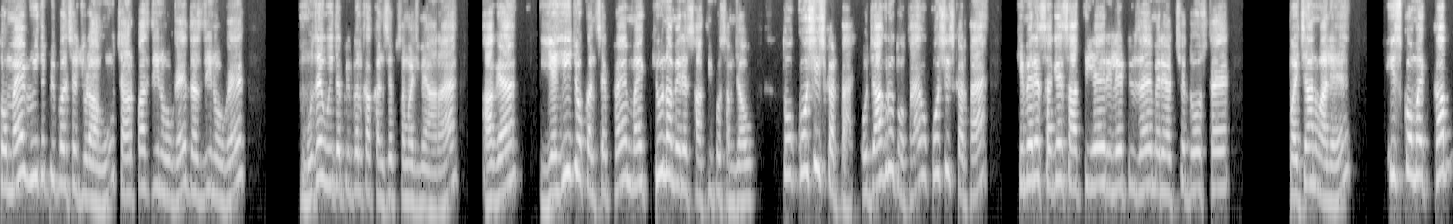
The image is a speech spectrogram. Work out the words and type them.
तो मैं वी द पीपल से जुड़ा हूँ। चार पाँच दिन हो गए, दस दिन हो गए। मुझे वी द पीपल का कंसेप्ट समझ में आ रहा है। आ गया। यही जो कंसेप्ट है, मैं क्यों ना मेरे साथी को समझाऊ? तो कोशिश करता है। वो जागरूक होता है। वो कोशिश करता है कि मेरे सगे साथी है रिलेटिव्स है, मेरे अच्छे दोस्त है, पहचान वाले हैं। इसको मैं कब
